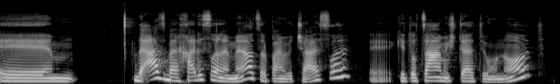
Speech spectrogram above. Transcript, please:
אה, ואז ב-11 למרץ 2019, אה, כתוצאה משתי התאונות, אה,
